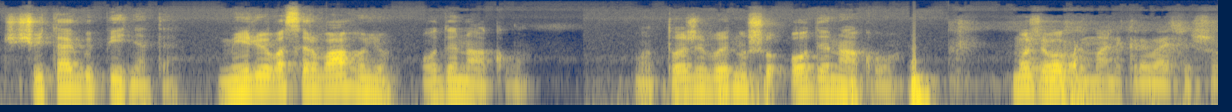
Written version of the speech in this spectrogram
чуть-чуть так би підняте. Мірюю васервагою одинаково. От теж видно, що одинаково. Може око в мене криве чи що.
